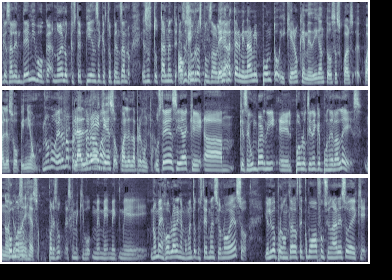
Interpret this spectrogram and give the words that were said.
que salen de mi boca, no de lo que usted piense que estoy pensando. Eso es totalmente, esa Ok. es su responsabilidad. Déjeme terminar mi punto y quiero que me digan entonces cuál, cuál es su opinión. No, no, era una Las pregunta. más. leyes o cuál es la pregunta. Usted decía que, que según Bernie el pueblo tiene que poner las leyes. No, yo no dije eso. Por eso es que me, equivo- me, me- me- me- no me dejó hablar en el momento que usted mencionó eso. Yo le iba a preguntar a usted cómo va a funcionar eso de que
